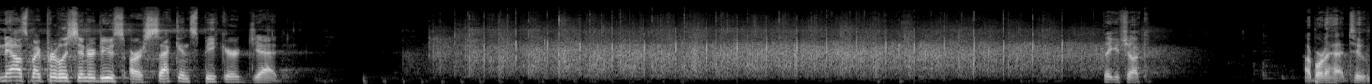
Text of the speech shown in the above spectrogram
And now it's my privilege to introduce our second speaker, Jed. Thank you, Chuck. I brought a hat too.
